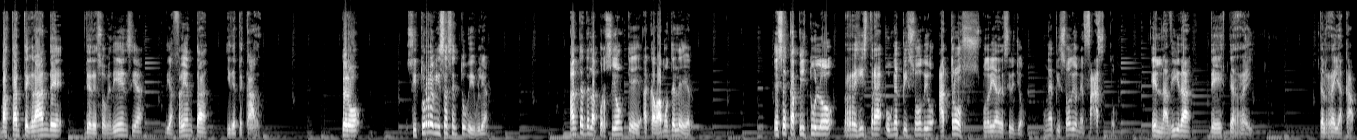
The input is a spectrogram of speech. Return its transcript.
bastante grande de desobediencia, de afrenta y de pecado. Pero si tú revisas en tu Biblia, antes de la porción que acabamos de leer, ese capítulo registra un episodio atroz, podría decir yo, un episodio nefasto en la vida de este rey, del rey Acab.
